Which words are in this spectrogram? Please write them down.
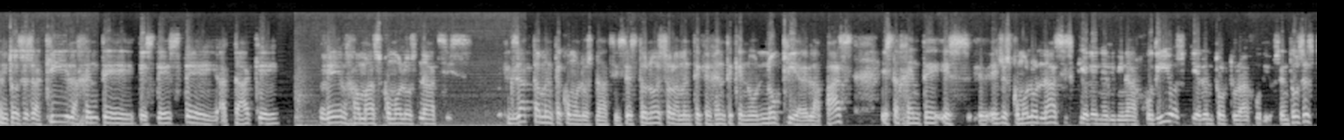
Entonces aquí la gente desde este ataque ve el Hamas como los nazis, exactamente como los nazis. Esto no es solamente que gente que no, no quiere la paz, esta gente es, ellos como los nazis quieren eliminar judíos, quieren torturar judíos. Entonces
